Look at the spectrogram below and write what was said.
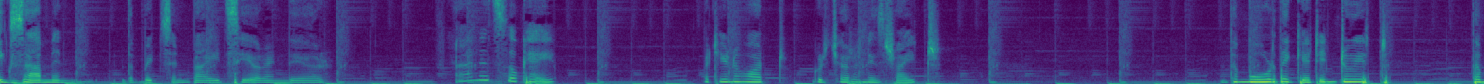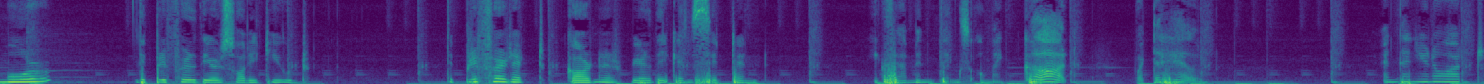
examine the bits and bytes here and there, and it's okay. But you know what? Gurcharan is right the more they get into it, the more they prefer their solitude. They prefer that corner where they can sit and examine things. Oh my god, what the hell? And then you know what?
